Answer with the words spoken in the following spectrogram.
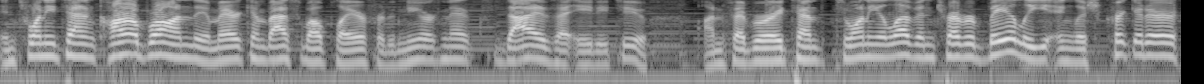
In 2010, Carl Braun, the American basketball player for the New York Knicks, dies at 82. On February 10, 2011, Trevor Bailey, English cricketer,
